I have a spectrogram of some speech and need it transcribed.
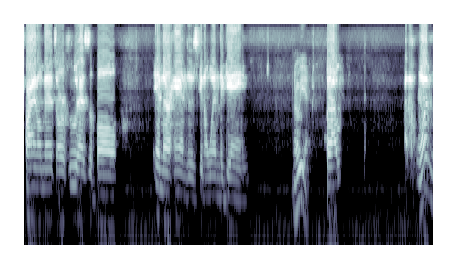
final minutes or who has the ball in their hands is going to win the game. Oh yeah, But I, one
